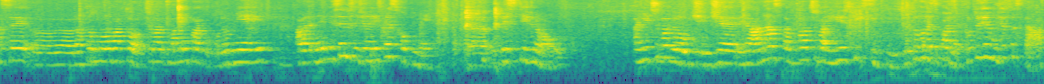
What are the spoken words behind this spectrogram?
asi uh, naformulovat to třeba malinko jako podrobněji, ale myslím si, že nejsme schopni uh, vystihnout ani třeba vyloučit, že žádná stavba třeba inženýrských sítí do toho nespadne, protože může se stát,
